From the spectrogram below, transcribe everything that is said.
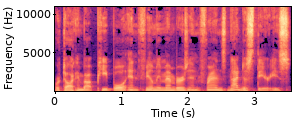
We're talking about people and family members and friends, not just theories.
